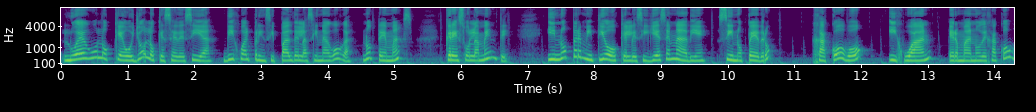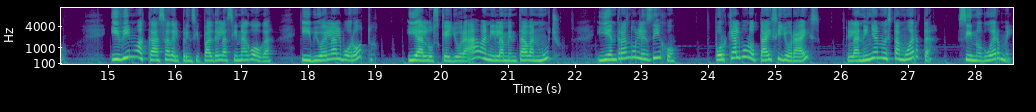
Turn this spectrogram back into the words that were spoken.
luego lo que oyó lo que se decía, dijo al principal de la sinagoga, no temas, cree solamente. Y no permitió que le siguiese nadie, sino Pedro, Jacobo y Juan, hermano de Jacobo. Y vino a casa del principal de la sinagoga y vio el alboroto y a los que lloraban y lamentaban mucho. Y entrando les dijo, ¿por qué alborotáis y lloráis? La niña no está muerta, sino duerme.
